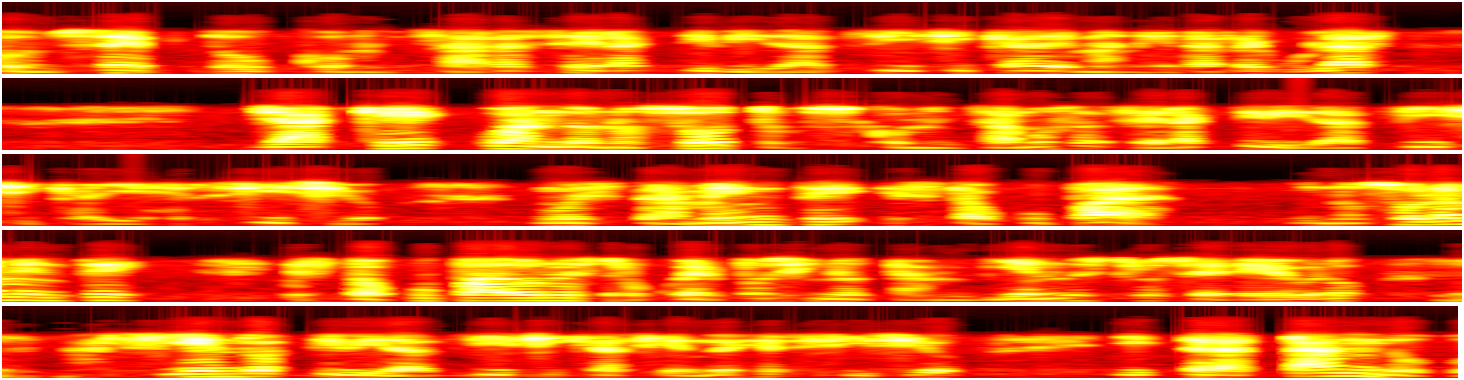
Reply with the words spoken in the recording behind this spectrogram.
concepto comenzar a hacer actividad física de manera regular, ya que cuando nosotros comenzamos a hacer actividad física y ejercicio, nuestra mente está ocupada. Y no solamente está ocupado nuestro cuerpo, sino también nuestro cerebro haciendo actividad física, haciendo ejercicio y tratando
